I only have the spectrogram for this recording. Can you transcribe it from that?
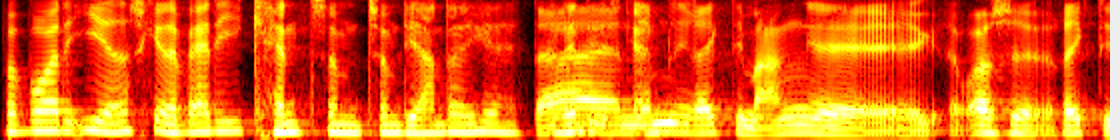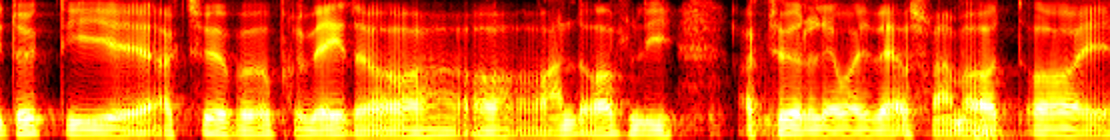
Hvor er det, I adskiller? Hvad er det, I kan, som, som de andre ikke Der er skal? nemlig rigtig mange, øh, også rigtig dygtige øh, aktører, både private og, og, og andre offentlige aktører, der laver erhvervsfremme. Og, og øh,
